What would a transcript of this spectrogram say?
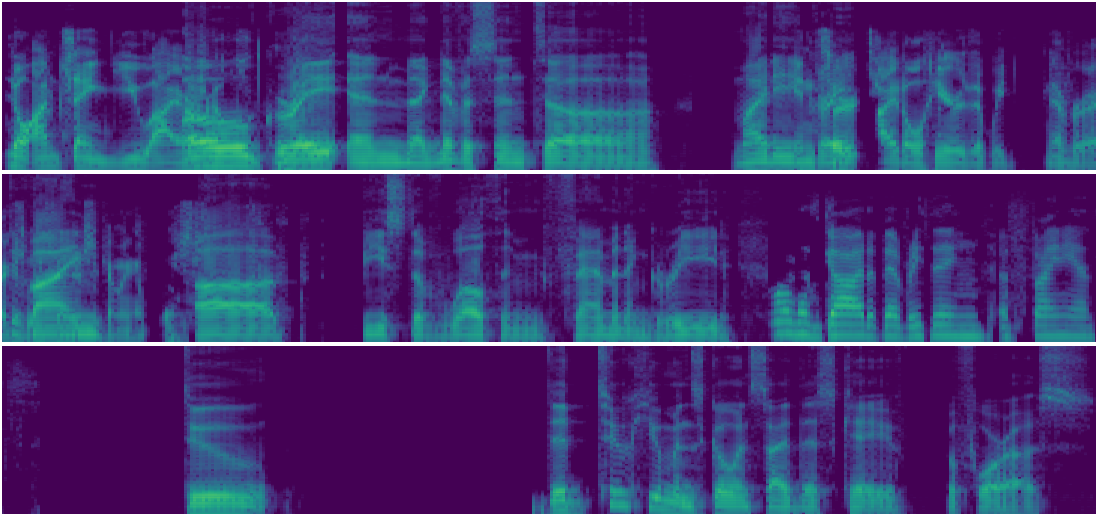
No, I'm saying you IRL. oh, great and magnificent, uh, mighty, Insert title here that we never actually Divine, finished coming up with. great, uh, beast of wealth and famine and greed. Lord is God of everything, of finance. Do did two humans go inside this cave before us?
